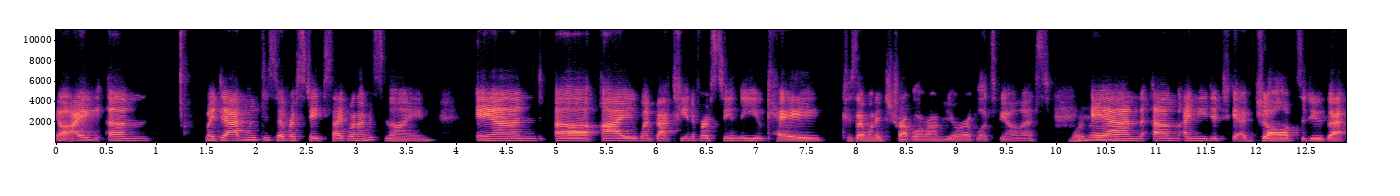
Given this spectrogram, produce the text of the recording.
You know, I um, my dad moved us over stateside when I was nine, and uh, I went back to university in the UK because I wanted to travel around Europe, let's be honest. And um, I needed to get a job to do that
